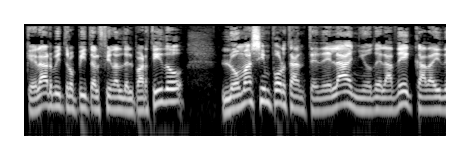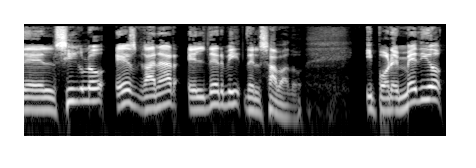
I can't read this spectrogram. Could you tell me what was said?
que el árbitro pita el final del partido, lo más importante del año, de la década y del siglo es ganar el derby del sábado. Y por en medio,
